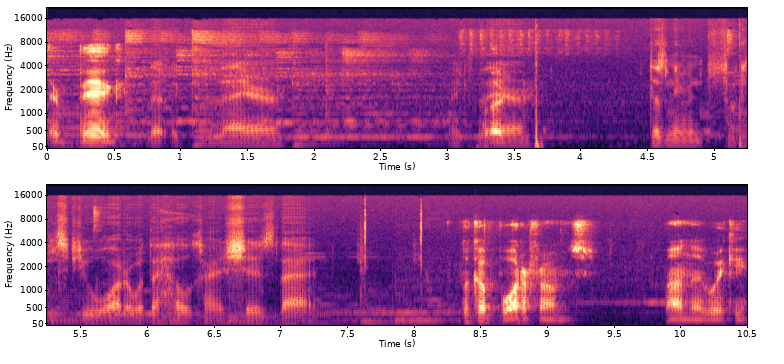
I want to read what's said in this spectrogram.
They're big. that- Like there. Like But- there. Doesn't even fucking spew water. What the hell kind of shit is that? Look up water fountains on the wiki.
